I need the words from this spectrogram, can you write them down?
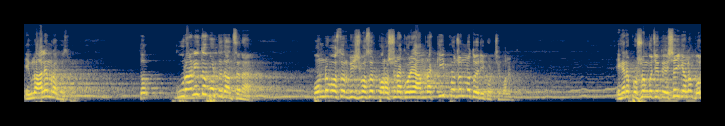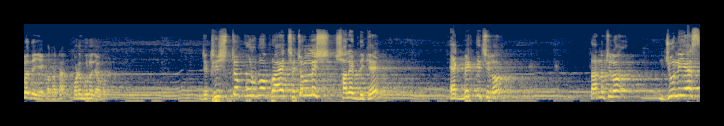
এগুলো আলেমরা বুঝবে। তো কুরআনই তো পড়তে যাচ্ছে না। পনেরো বছর, বিশ বছর পড়াশোনা করে আমরা কি প্রজন্ম তৈরি করছি বলেন এখানে প্রসঙ্গ যেহেতু এসেই গেল, বলে দিই এই কথাটা, পরে বলে যাব। যে খ্রিস্টপূর্ব প্রায় ছেচল্লিশ সালের দিকে এক ব্যক্তি ছিল, তার নাম ছিল জুলিয়াস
